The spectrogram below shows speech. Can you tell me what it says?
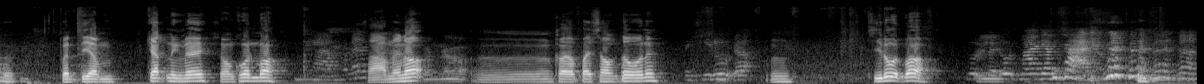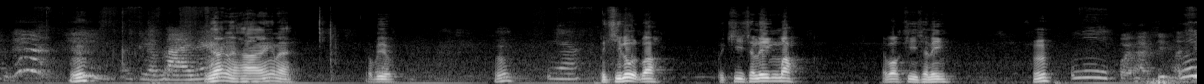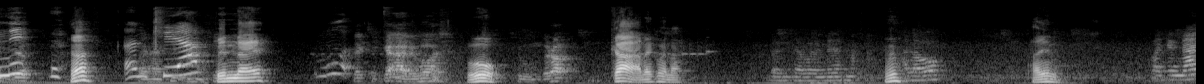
เพิ่นเตรียมแก๊สหนึ่งเลยสองคนบ่ สามเลยเนาะคนเนาะอืมข่อยเอาไปสองตัวนึงไปขี่ลูกแล้วอืมขี่รูดป่ะลูดไปลูดมายังฉาดอืมเตรียมลายเนี่ยยังไงหายังไงกระบิวอืมไปขี่รูดป่ะไปขี่สลิงป่ะไอ้บอกขี่สลิงหืมเปิดหาชิปหาชิปเด้อฮะอันเคียบเป็นไงแท็กซี่กล้าหรือบ่โอ้สูงก็รอดกล้าได้คนนะเดินจะเดินเดินมาฮะฮัลโหล ไทยนี่ว่าจังได้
